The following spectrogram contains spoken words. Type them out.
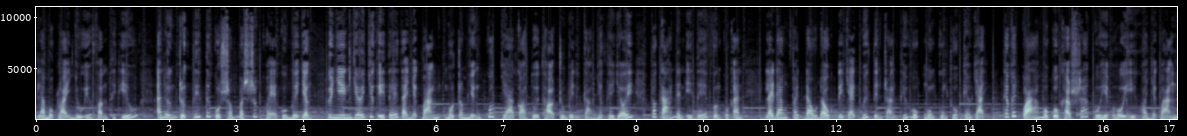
là một loại nhu yếu phẩm thiết yếu, ảnh hưởng trực tiếp tới cuộc sống và sức khỏe của người dân. Tuy nhiên, giới chức y tế tại Nhật Bản, một trong những quốc gia có tuổi thọ trung bình cao nhất thế giới và cả nền y tế Vương quốc Anh, lại đang phải đau đầu để giải quyết tình trạng thiếu hụt nguồn cung thuốc kéo dài. Theo kết quả một cuộc khảo sát của Hiệp hội Y khoa Nhật Bản,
